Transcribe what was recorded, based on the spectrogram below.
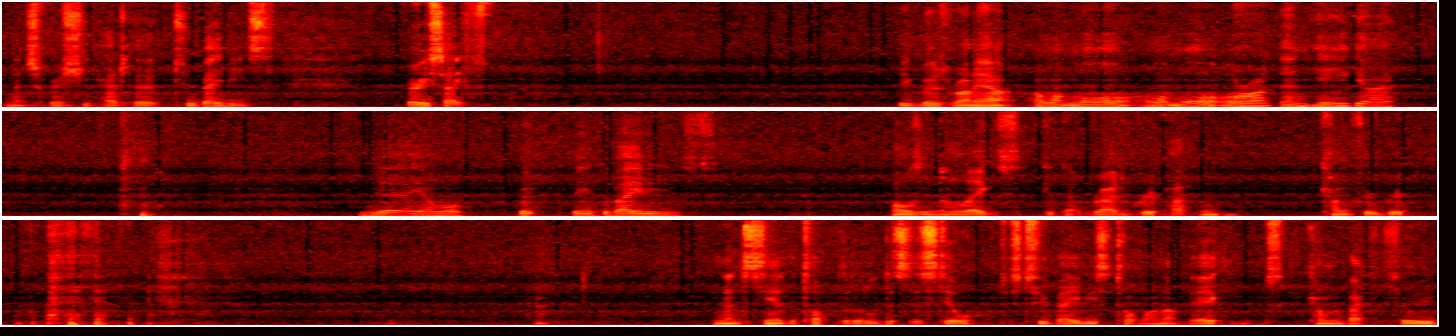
And that's where she had her two babies. Very safe. Big bird's run out. I want more. I want more. All right then. Here you go. yeah, yeah, more. Quick, feed the babies. Holds it in the legs. Get that rad grip happen. Kung fu grip. and that's see at the top the little this is still just two babies top one up there coming back for food.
